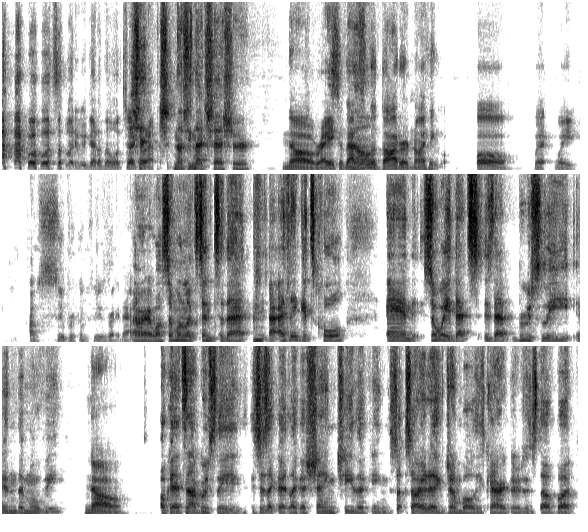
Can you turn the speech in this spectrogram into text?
what was somebody we gotta double check Che- that? Ch- no, she's not Cheshire. No, right? Because that's no? the daughter. No, I think. Oh, but wait, I'm super confused right now. All right. Well, someone looks into that. I I think it's cool. And so wait, that's is that Bruce Lee in the movie? No. Okay, it's not Bruce Lee. It's just like a like a Shang Chi looking. So, sorry to like jumble all these characters and stuff, but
